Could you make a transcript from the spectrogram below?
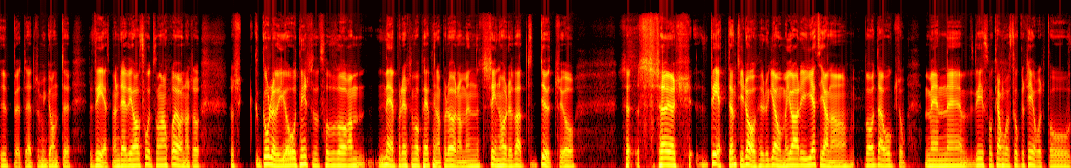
öppet eftersom jag inte vet. Men det vi har fått från arrangörerna så, så skulle vi ju åtminstone få vara med på det som var på på lördag. Men sen har det varit dött. Så jag, så, så jag vet inte idag hur det går. Men jag hade jättegärna varit där också. Men eh, vi får kanske fokusera oss på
